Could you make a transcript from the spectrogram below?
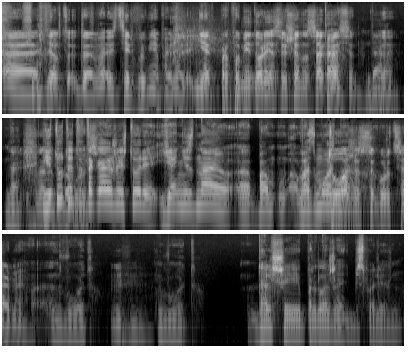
Э, Дело в том, да, теперь вы меня поймали. Нет, про помидоры я совершенно согласен. Да, да. И тут это такая же история. Я не знаю, возможно... Тоже с огурцами. Вот, вот. Дальше и продолжать бесполезно.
